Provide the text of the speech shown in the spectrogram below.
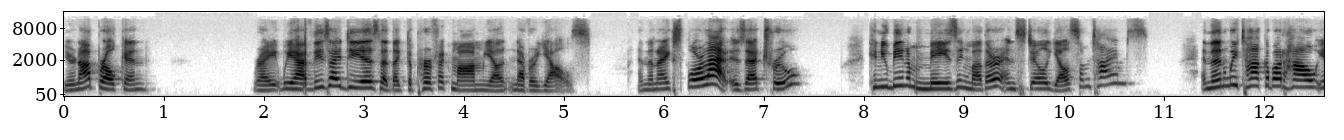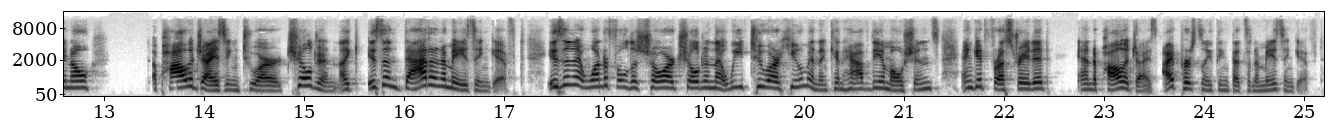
you're not broken, right? We have these ideas that like the perfect mom yell, never yells. And then I explore that. Is that true? Can you be an amazing mother and still yell sometimes? And then we talk about how, you know, apologizing to our children. Like, isn't that an amazing gift? Isn't it wonderful to show our children that we too are human and can have the emotions and get frustrated and apologize? I personally think that's an amazing gift.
